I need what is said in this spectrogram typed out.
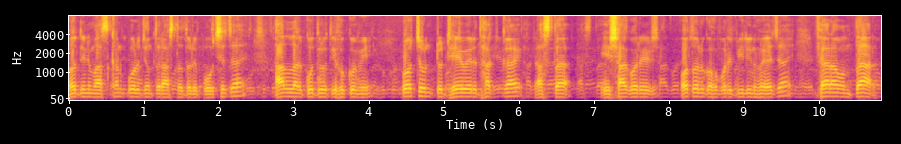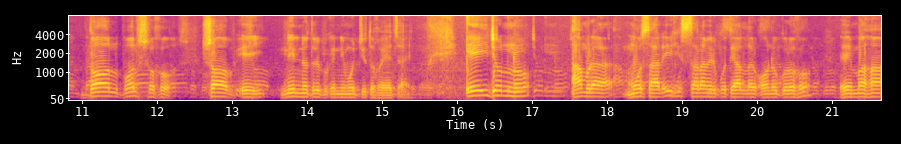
নদীর মাঝখান পর্যন্ত রাস্তা ধরে পৌঁছে যায়। আল্লাহর কুদরতি হুকুমে প্রচণ্ড ঢেউয়ের ধাক্কায় রাস্তা এ সাগরের অতল গহ্বরে বিলীন হয়ে যায়। ফেরাউন তার দল বল সহ সব এই নীল নদীর বুকে নিমজ্জিত হয়ে যায়। এই জন্য আমরা মোসা আলী ইসালামের প্রতি আল্লাহর অনুগ্রহ, এই মহা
